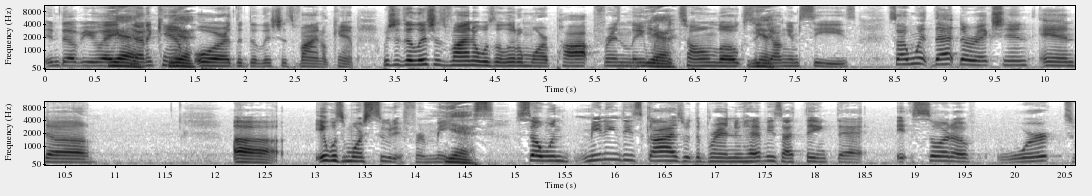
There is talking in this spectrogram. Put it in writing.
NWA Mm-hmm. Yeah, kind of camp, yeah. or the Delicious Vinyl camp. Which the Delicious Vinyl was a little more pop friendly Yeah. with the Tone Locs, the. Young MCs. So I went that direction, and uh, uh, it was more suited for me. Yes. So when meeting these guys with the brand new heavies, I think that it sort of worked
